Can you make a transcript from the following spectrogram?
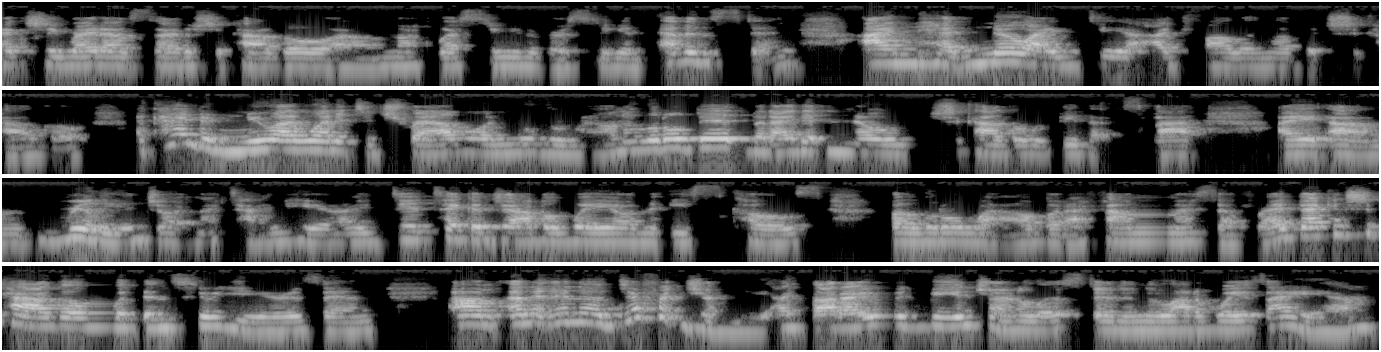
actually right outside of Chicago, um, Northwestern University in Evanston. I had no idea I'd fall in love with Chicago. I kind of knew I wanted to travel and move around a little bit, but I didn't know Chicago would be that spot. I um, really enjoyed my time here. I did take a job away on the East Coast for a little while, but I found myself right back in Chicago within two years and um, and in a different journey. I thought I would be a journalist, and in a lot of ways I am.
